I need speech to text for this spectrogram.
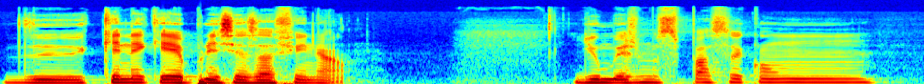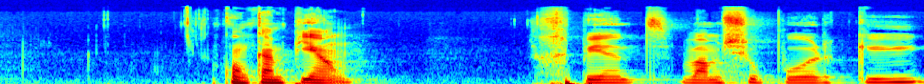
de quem é que é a princesa afinal. E o mesmo se passa com, com campeão. De repente, vamos supor que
